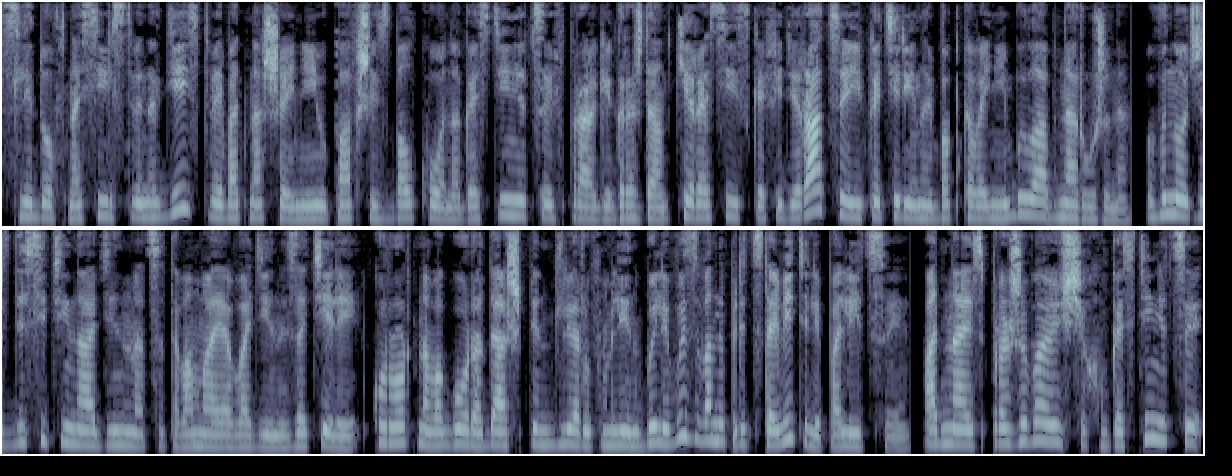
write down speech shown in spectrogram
Следов насильственных действий в отношении упавшей с балкона гостиницы в Праге гражданки Российской Федерации Екатерины Бабковой не было обнаружено. В ночь с 10 на 11 мая в один из отелей курортного города Шпиндлеров-Млин были вызваны представители полиции. Одна из проживающих в гостинице,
